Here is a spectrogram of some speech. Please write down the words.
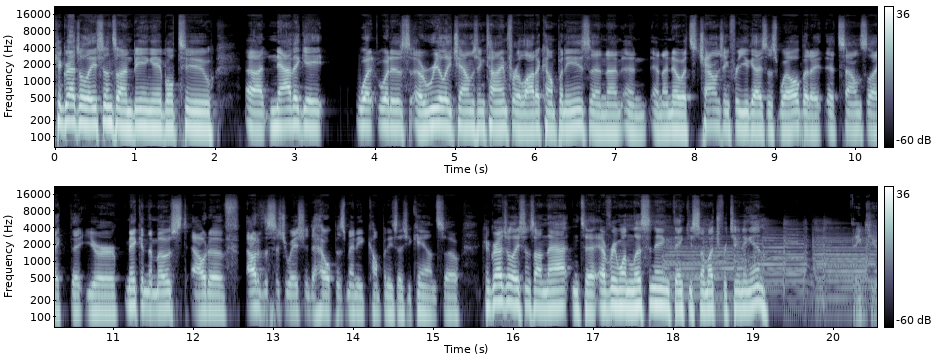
congratulations on being able to uh, navigate what what is a really challenging time for a lot of companies, and and and I know it's challenging for you guys as well. But it, it, sounds like that you're making the most out of out of the situation to help as many companies as you can. So congratulations on that, and to everyone listening, thank you so much for tuning in. Thank you.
